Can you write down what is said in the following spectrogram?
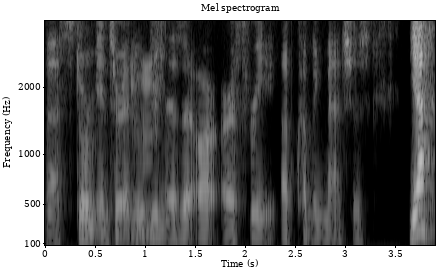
Uh, Sturm, Inter, and mm. Udinese are our three upcoming matches. Yeah,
